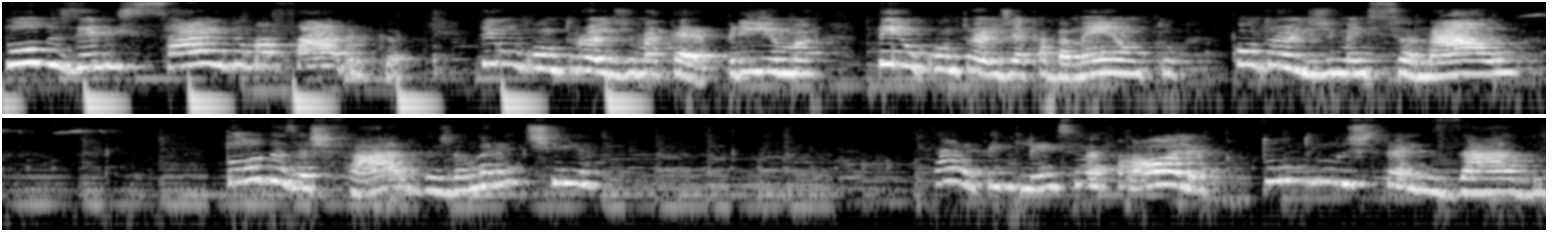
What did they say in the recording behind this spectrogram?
Todos eles saem de uma fábrica. Tem um controle de matéria-prima, tem um controle de acabamento, controle dimensional. Todas as fábricas dão garantia. Cara, tem cliente que vai falar, olha, tudo industrializado,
